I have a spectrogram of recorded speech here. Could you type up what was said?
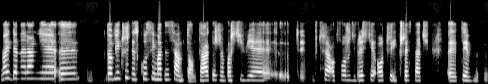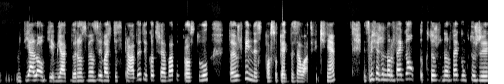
no i generalnie y, to większość dyskusji ma ten sam ton, tak, że właściwie y, trzeba otworzyć wreszcie oczy i przestać y, tym dialogiem jakby rozwiązywać te sprawy, tylko trzeba po prostu to już w inny sposób jakby załatwić, nie? Więc myślę, że Norwegom, którzy, Norwegom, którzy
